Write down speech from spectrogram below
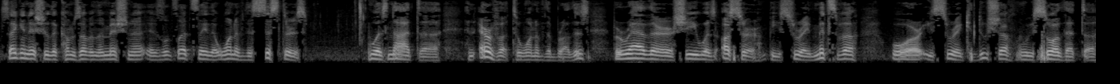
Second issue that comes up in the Mishnah is let's let's say that one of the sisters was not uh, an erva to one of the brothers, but rather she was usher b'isure mitzvah or isure kedusha. And we saw that uh,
